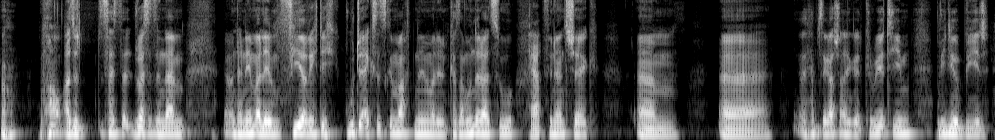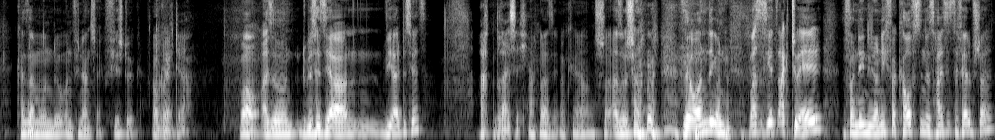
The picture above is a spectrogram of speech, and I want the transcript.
Aha. Wow, also das heißt, du hast jetzt in deinem Unternehmerleben vier richtig gute Exits gemacht. Nehmen wir den Casamunda dazu, ja. Finanzcheck, ähm, äh, ich habe es ja gerade schon gehört, Career Team, Videobeat, Casamundo und Finanzcheck. Vier Stück. Okay. Korrekt, ja. Wow, also du bist jetzt ja, wie alt bist du jetzt? 38. 38, okay, ja. Schon, also schon sehr ordentlich. Und was ist jetzt aktuell von denen, die noch nicht verkauft sind, das heißeste Pferd im Stall?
